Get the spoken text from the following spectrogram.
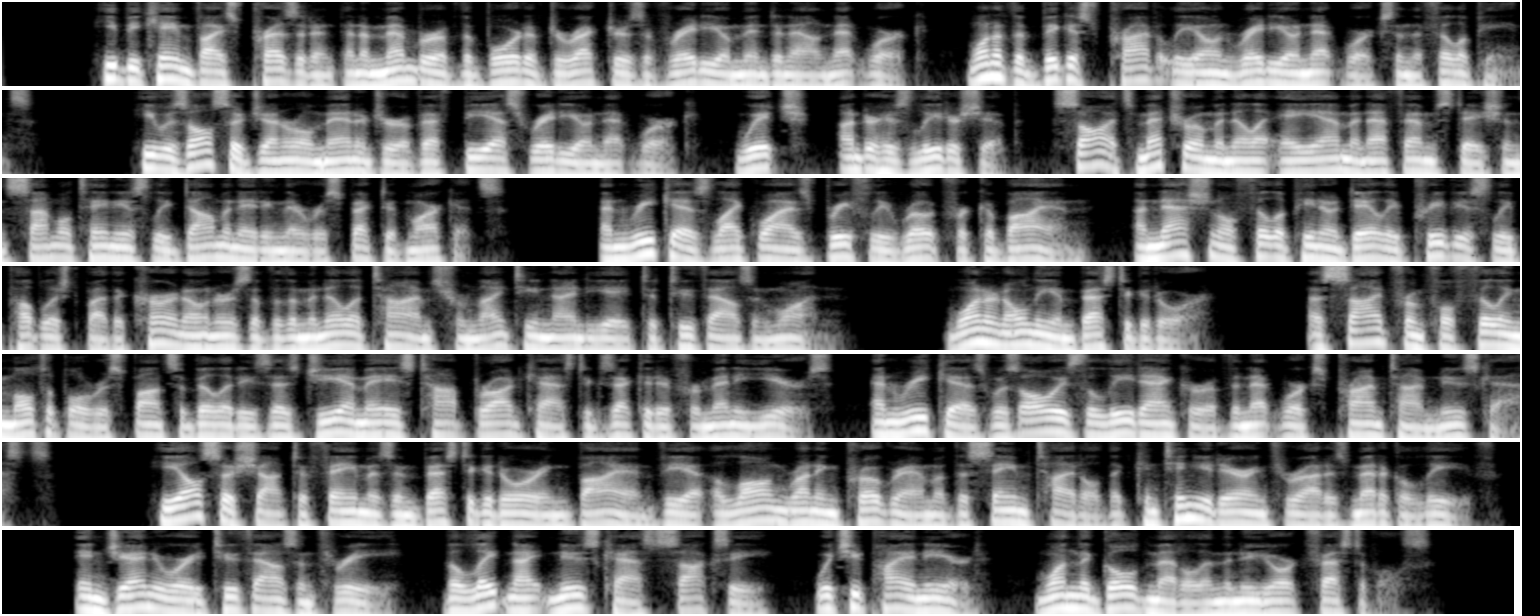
He became vice president and a member of the board of directors of Radio Mindanao Network, one of the biggest privately owned radio networks in the Philippines. He was also general manager of FBS Radio Network, which, under his leadership, saw its Metro Manila AM and FM stations simultaneously dominating their respective markets. Enriquez likewise briefly wrote for Kabayan, a national Filipino daily previously published by the current owners of the Manila Times from 1998 to 2001. One and only investigador. Aside from fulfilling multiple responsibilities as GMA's top broadcast executive for many years, Enriquez was always the lead anchor of the network's primetime newscasts. He also shot to fame as Investigador ng Bayan via a long running program of the same title that continued airing throughout his medical leave. In January 2003, the late night newscast Saksi, which he pioneered, won the gold medal in the New York festivals.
